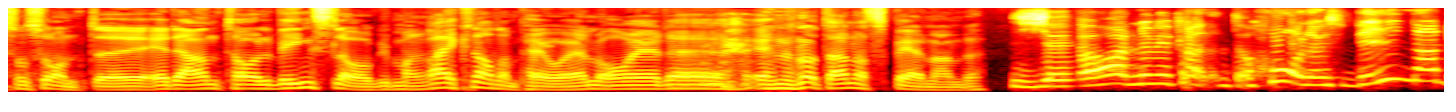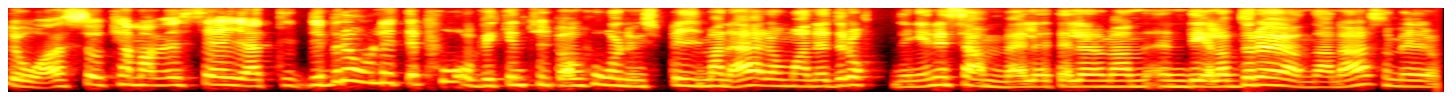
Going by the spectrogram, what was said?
som sånt? Eh, är det antal vingslag man räknar den på eller är det, är det något annat spännande? Ja, när vi pratar honungsbina då så kan man väl säga att det beror lite på vilken typ av honungsbi man är. Om man är drottningen i samhället eller om man är en del av drönarna som är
